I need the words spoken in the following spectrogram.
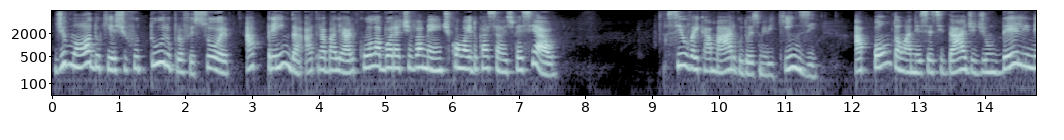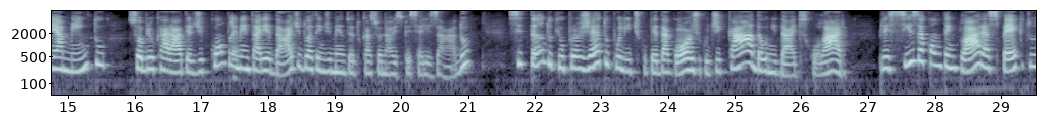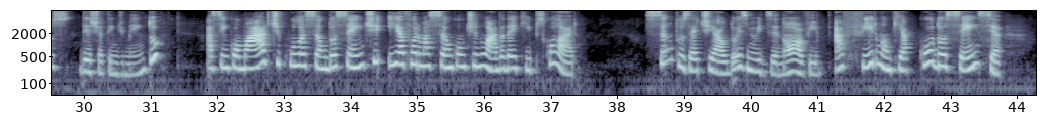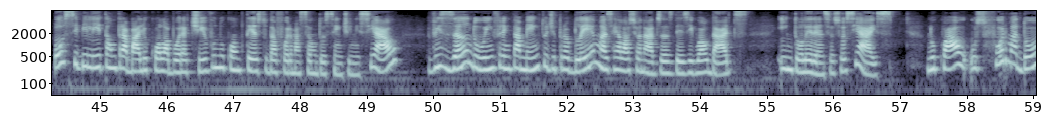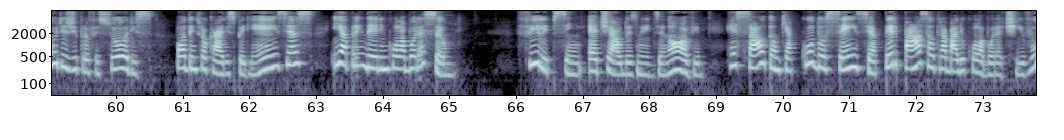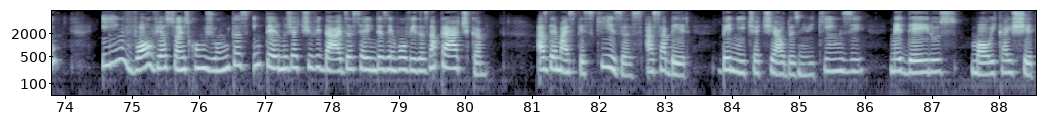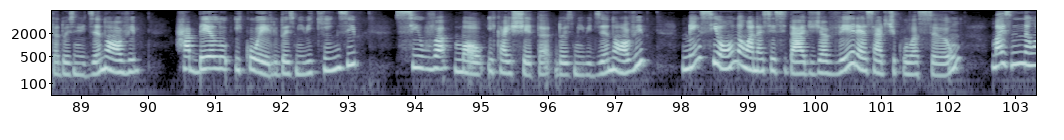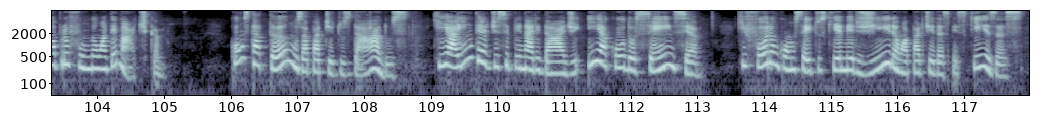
de modo que este futuro professor aprenda a trabalhar colaborativamente com a educação especial. Silva e Camargo, 2015, apontam a necessidade de um delineamento sobre o caráter de complementariedade do atendimento educacional especializado, citando que o projeto político-pedagógico de cada unidade escolar precisa contemplar aspectos deste atendimento assim como a articulação docente e a formação continuada da equipe escolar. Santos et al. 2019 afirmam que a codocência possibilita um trabalho colaborativo no contexto da formação docente inicial, visando o enfrentamento de problemas relacionados às desigualdades e intolerâncias sociais, no qual os formadores de professores podem trocar experiências e aprender em colaboração. Philipson et al. 2019 ressaltam que a codocência perpassa o trabalho colaborativo e envolve ações conjuntas em termos de atividades a serem desenvolvidas na prática. As demais pesquisas, a saber, Benite et al. 2015, Medeiros, Mol e Caixeta 2019, Rabelo e Coelho 2015, Silva, Mol e Caixeta 2019 mencionam a necessidade de haver essa articulação, mas não aprofundam a temática. Constatamos a partir dos dados que a interdisciplinaridade e a codocência, que foram conceitos que emergiram a partir das pesquisas,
